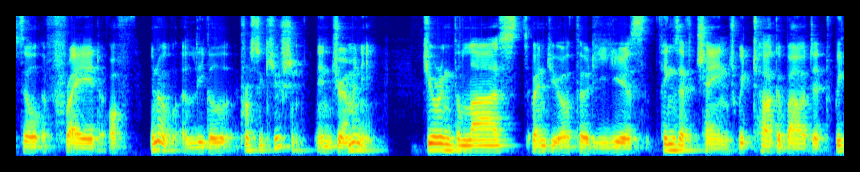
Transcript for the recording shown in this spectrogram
still afraid of, you know, a legal prosecution in Germany. During the last 20 or 30 years, things have changed. We talk about it, we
